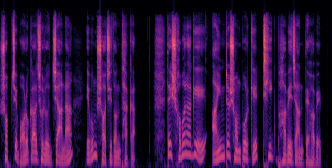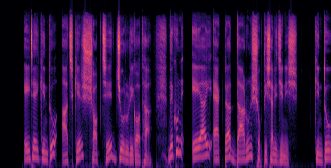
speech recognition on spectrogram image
সবচেয়ে বড় কাজ হল জানা এবং সচেতন থাকা। তাই সবার আগে আইনটা সম্পর্কে ঠিকভাবে জানতে হবে। এইটাই কিন্তু আজকের সবচেয়ে জরুরি কথা। দেখুন, এআই একটা দারুণ শক্তিশালী জিনিস। কিন্তু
